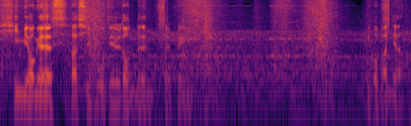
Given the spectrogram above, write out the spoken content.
희명에 45딜 넣는 달팽이. 이거 맞냐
